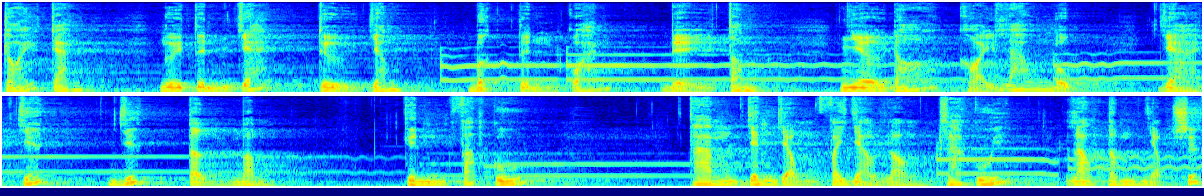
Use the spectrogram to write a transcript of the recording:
trói trăng. Người tỉnh giác trừ dâm, Bất tình quán để tâm, Nhờ đó khỏi lao ngục Và chết dứt tận mầm. Kinh Pháp Cú. Tham danh vọng phải vào lòn ra cuối, Lao tâm nhọc sức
